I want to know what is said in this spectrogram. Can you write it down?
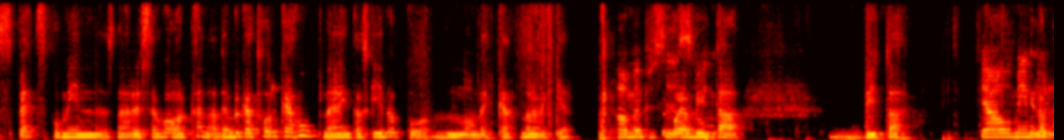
spets på min sån reservoarpenna. Den brukar torka ihop när jag inte har skrivit upp på någon vecka, några veckor. ja, men Då precis. får jag byta. byta. Ja, och min bullet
